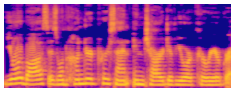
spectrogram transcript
your boss is 100% in charge of your career growth.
